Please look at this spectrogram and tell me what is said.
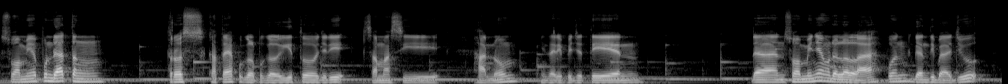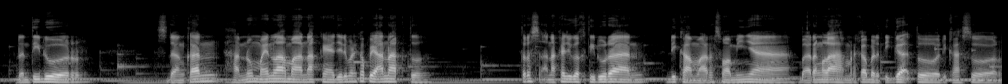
suaminya pun dateng. Terus katanya pegel-pegel gitu. Jadi sama si Hanum minta dipijetin. Dan suaminya yang udah lelah pun ganti baju dan tidur. Sedangkan Hanum mainlah sama anaknya. Jadi mereka punya anak tuh. Terus anaknya juga ketiduran di kamar suaminya. Bareng lah mereka bertiga tuh di kasur.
